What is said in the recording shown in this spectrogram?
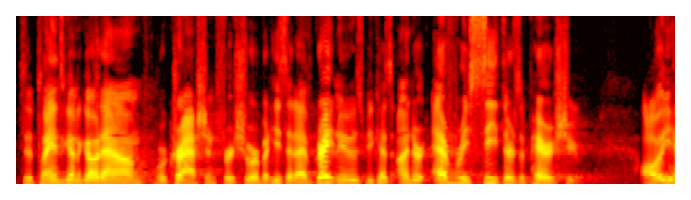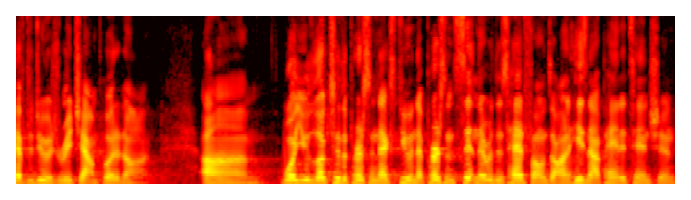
He said, The plane's going to go down. We're crashing for sure. But he said, I have great news because under every seat there's a parachute. All you have to do is reach out and put it on. Um, well, you look to the person next to you, and that person's sitting there with his headphones on, he's not paying attention.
